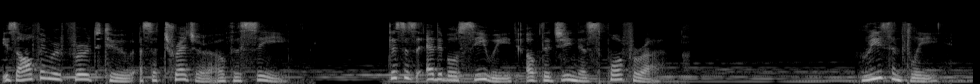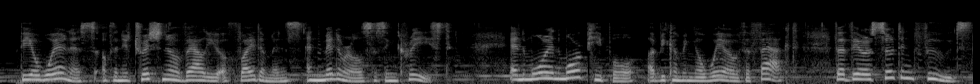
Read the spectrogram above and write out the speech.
is often referred to as a treasure of the sea. This is edible seaweed of the genus Porphyra. Recently, the awareness of the nutritional value of vitamins and minerals has increased, and more and more people are becoming aware of the fact that there are certain foods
